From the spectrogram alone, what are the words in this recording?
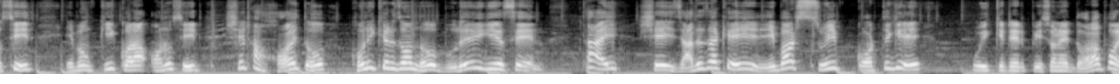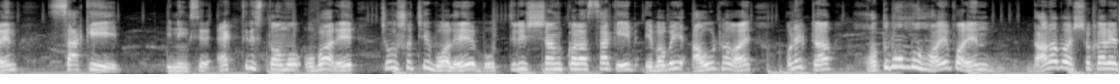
উচিত এবং কী করা অনুচিত সেটা হয়তো ক্ষণিকের জন্য ভুলেই গিয়েছেন। তাই সেই জাদেজাকে রিভার্স সুইপ করতে গিয়ে উইকেটের পেছনে ধরা পড়েন সাকিব। ইনিংসের একত্রিশতম ওভারে চৌষট্টি বলে বত্রিশ রান করা সাকিব এভাবেই আউট হওয়ায় অনেকটা হতভম্ব হয়ে পড়েন ধারাভাষ্যকারের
